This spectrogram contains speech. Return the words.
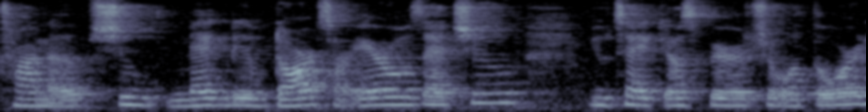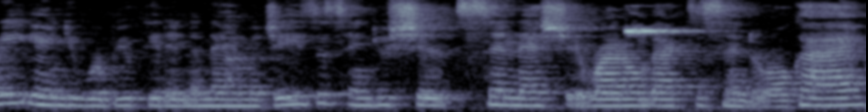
trying to shoot negative darts or arrows at you, you take your spiritual authority and you rebuke it in the name of Jesus and you should send that shit right on back to sender, okay?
